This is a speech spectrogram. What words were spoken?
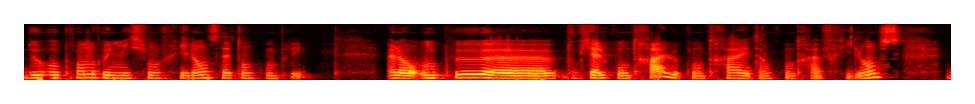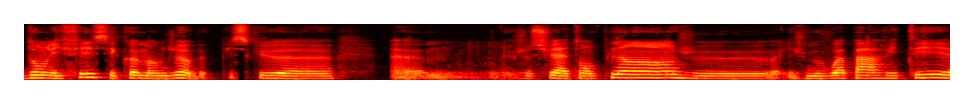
de reprendre une mission freelance à temps complet. Alors, on peut. Euh, donc, il y a le contrat. Le contrat est un contrat freelance. Dans les faits, c'est comme un job, puisque euh, euh, je suis à temps plein, je ne me vois pas arrêter.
